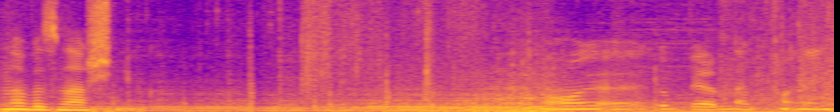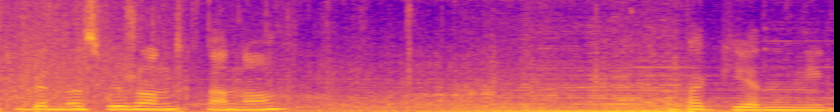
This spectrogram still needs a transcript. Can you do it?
Nowy znacznik. Ojej, biedne koniki, biedne zwierzątka, no. Bagiennik.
